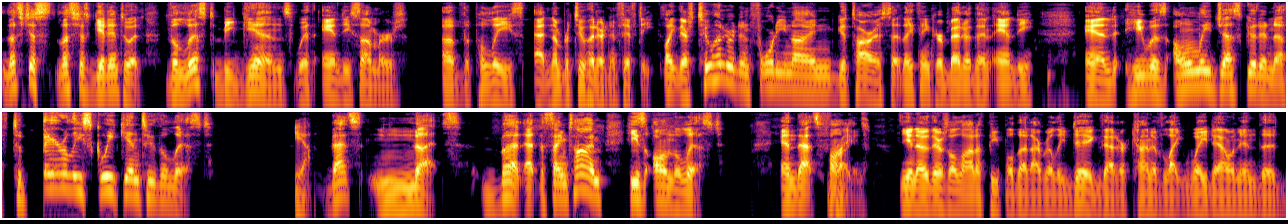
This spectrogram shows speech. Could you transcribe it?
let's just let's just get into it. The list begins with Andy Summers of the police at number 250. Like there's 249 guitarists that they think are better than Andy and he was only just good enough to barely squeak into the list. Yeah. That's nuts. But at the same time, he's on the list. And that's fine. Right. You know, there's a lot of people that I really dig that are kind of like way down in the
